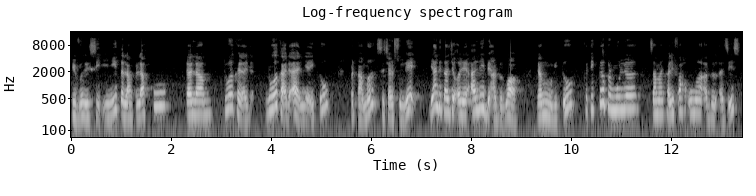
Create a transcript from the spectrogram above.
Revolusi ini telah berlaku dalam dua keadaan, dua keadaan iaitu pertama secara sulit yang ditaja oleh Ali bin Abdullah. Namun begitu, ketika bermula zaman Khalifah Umar Abdul Aziz,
